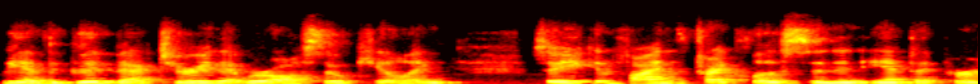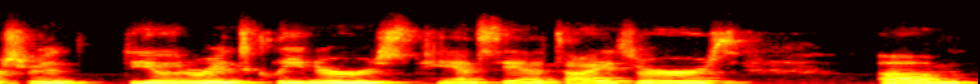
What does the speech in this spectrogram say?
we have the good bacteria that we're also killing. So you can find triclosan in antiperspirant, deodorant, cleaners, hand sanitizers. Um,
